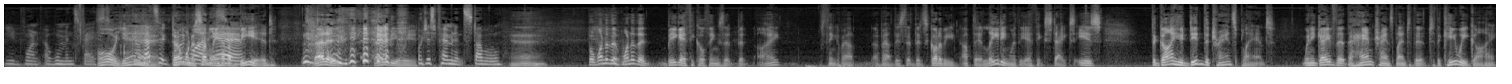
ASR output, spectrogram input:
You'd want a woman's face. Oh to- yeah, that's a good don't want to one, suddenly yeah. have a beard. That'd that'd be weird. Or just permanent stubble. Yeah. But one of the one of the big ethical things that, that I think about about this that, that's got to be up there leading with the ethics stakes is the guy who did the transplant when he gave the, the hand transplant to the to the Kiwi guy.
